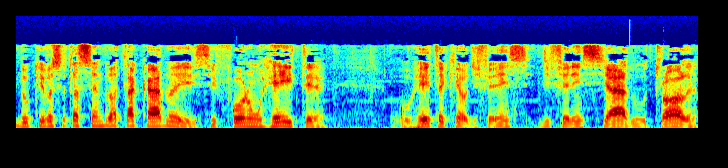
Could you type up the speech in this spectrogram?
do que você está sendo atacado aí. Se for um hater, o hater que é o diferenci, diferenciado, o troller,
